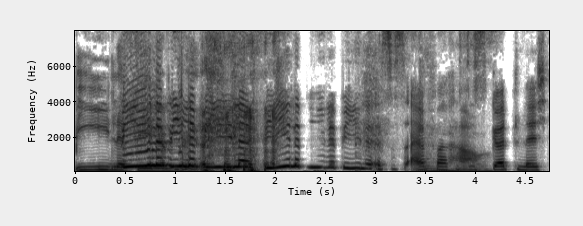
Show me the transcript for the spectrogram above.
Biele, Biele, Biele, Biele, Biele, Biele, Biele. Es ist einfach, Genau. es ist göttlich.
